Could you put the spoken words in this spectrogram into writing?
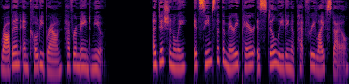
Robyn and Kody Brown have remained mute. Additionally, it seems that the married pair is still leading a pet-free lifestyle.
